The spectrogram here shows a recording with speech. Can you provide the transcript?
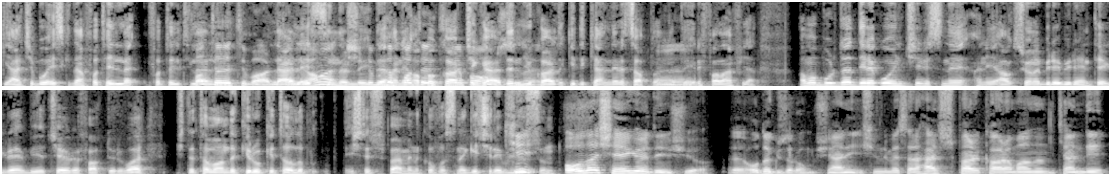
gerçi bu eskiden fatalile, fatality'lerle Fatality vardı lerle ama sınırlıydı. burada Hani uppercut çekerdin evet. yukarıdaki dikenlere saplanırdı Evet. herif falan filan. Ama burada direkt oyun içerisine hani aksiyona birebir entegre bir çevre faktörü var. İşte tavandaki roketi alıp işte Superman'in kafasına geçirebiliyorsun. Ki o da şeye göre değişiyor. Ee, o da güzel olmuş. Yani şimdi mesela her süper kahramanın kendi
